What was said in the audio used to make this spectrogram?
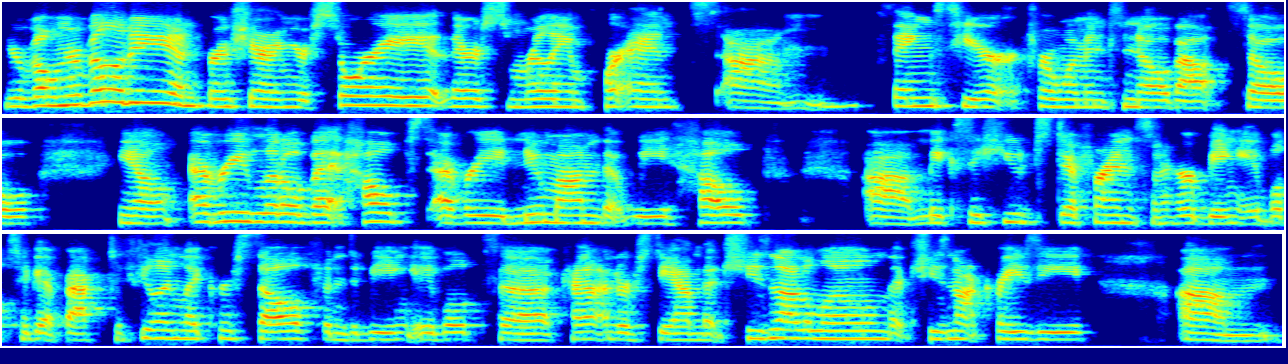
your vulnerability and for sharing your story. There's some really important um, things here for women to know about. So, you know, every little bit helps. Every new mom that we help um, makes a huge difference in her being able to get back to feeling like herself and to being able to kind of understand that she's not alone, that she's not crazy. Um,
